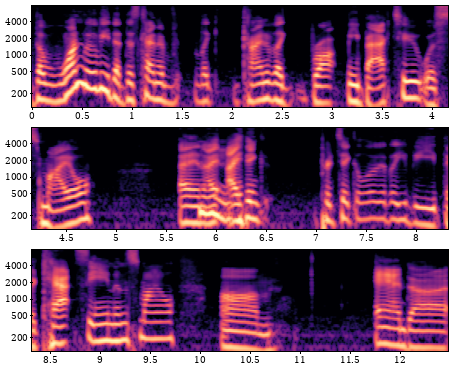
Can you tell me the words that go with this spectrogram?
The one movie that this kind of like kind of like brought me back to was Smile, and I, I think particularly the the cat scene in Smile. Um, and uh,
